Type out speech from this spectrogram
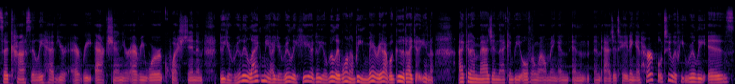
to constantly have your every action, your every word question, and do you really like me? Are you really here? Do you really want to be married? I was good. I you know, I can imagine that can be overwhelming and, and, and agitating and hurtful too if he really is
